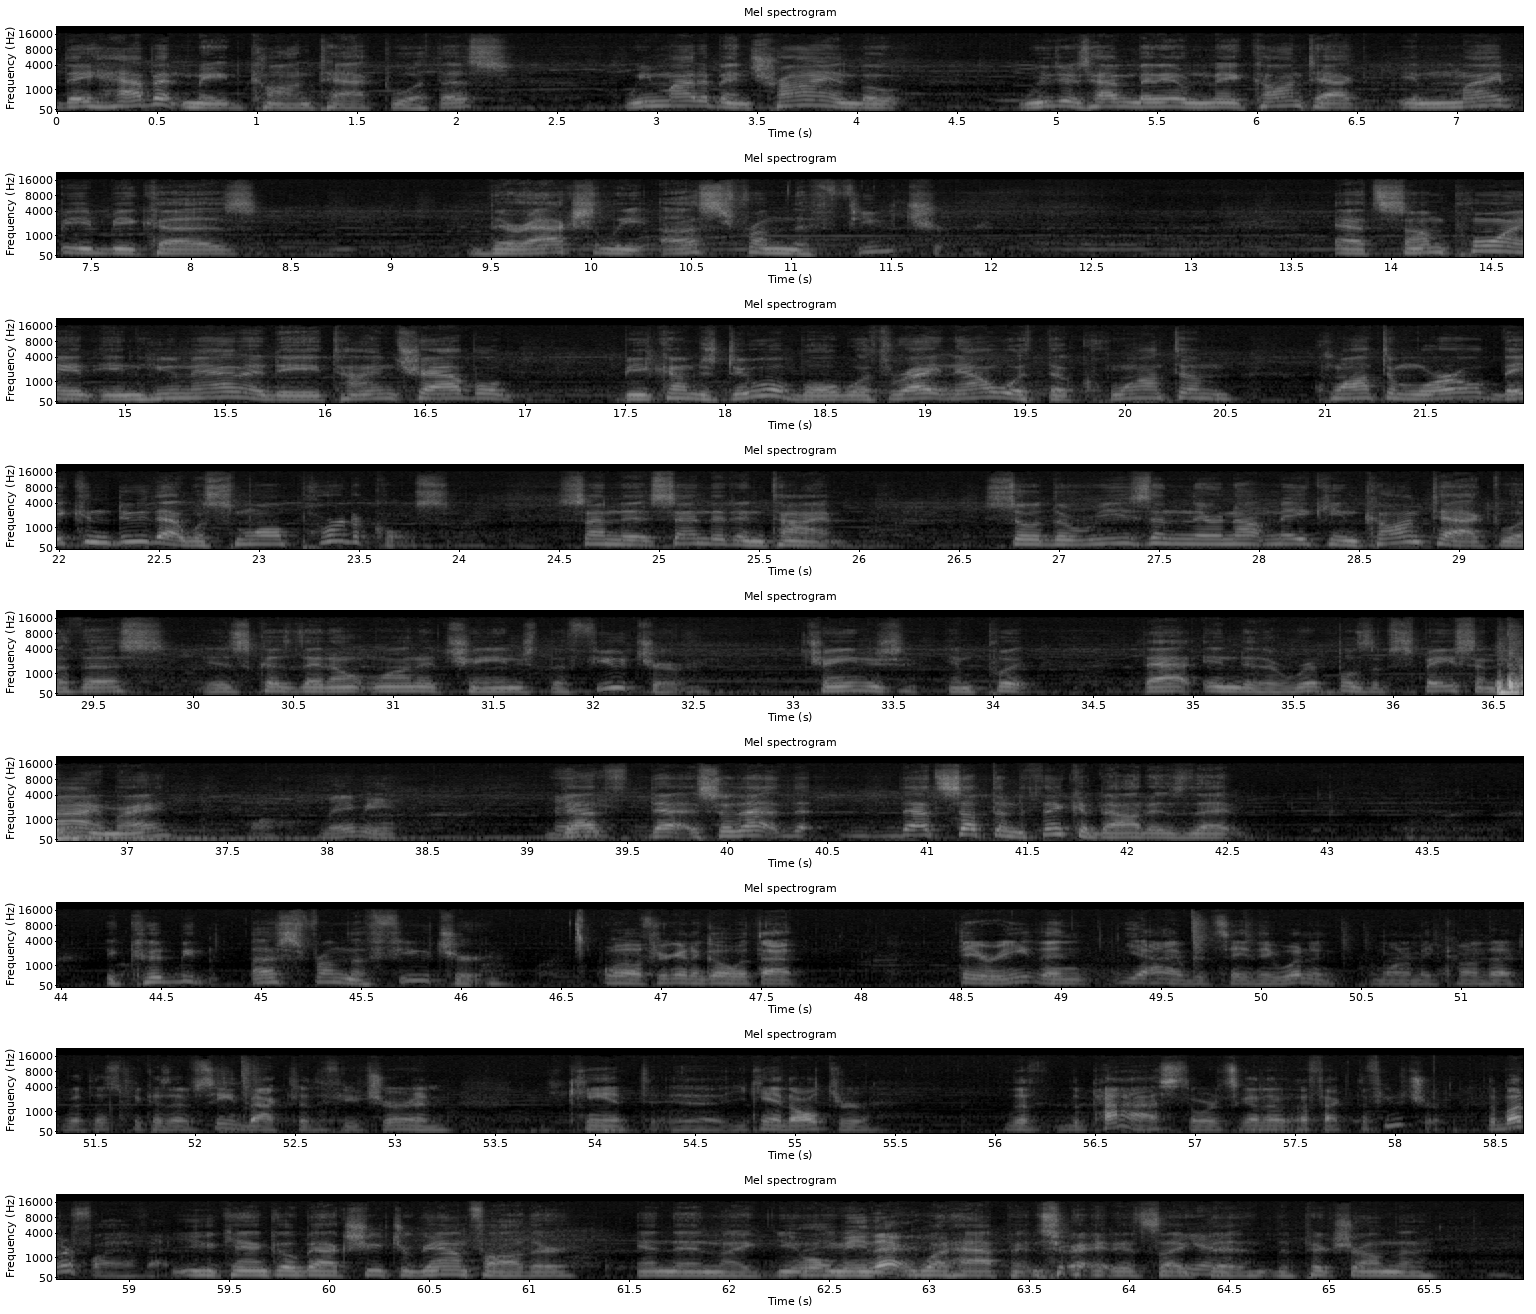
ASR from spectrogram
they haven't made contact with us. We might have been trying, but we just haven't been able to make contact. It might be because they're actually us from the future. At some point in humanity, time travel becomes doable with right now with the quantum quantum world, they can do that with small particles. Send it send it in time. So the reason they're not making contact with us is because they don't want to change the future, change and put that into the ripples of space and time, right? Well, maybe. Maybe. That's that. So that, that that's something to think about. Is that it could be us from the future. Well, if you're going to go with that theory, then yeah, I would say they wouldn't want to make contact with us because I've seen Back to the Future, and you can't uh, you can't alter the the past, or it's going to affect the future. The butterfly effect. You can't go back shoot your grandfather and then like you, You won't be there. What happens, right? It's like Yeah. the the picture on the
